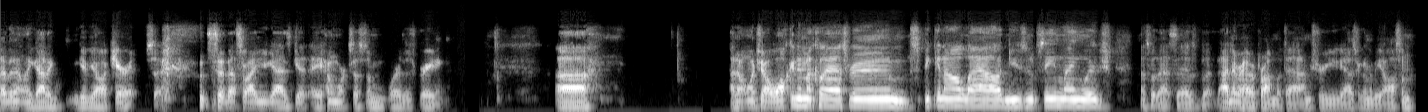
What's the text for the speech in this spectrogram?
evidently got to give y'all a carrot. So, so that's why you guys get a homework system where there's grading. Uh, I don't want y'all walking in my classroom, speaking all loud and using obscene language. That's what that says, but I never have a problem with that. I'm sure you guys are going to be awesome.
